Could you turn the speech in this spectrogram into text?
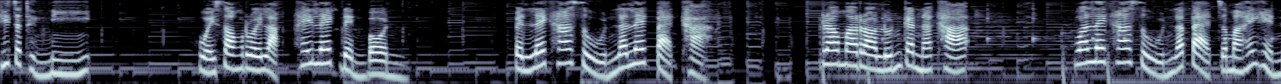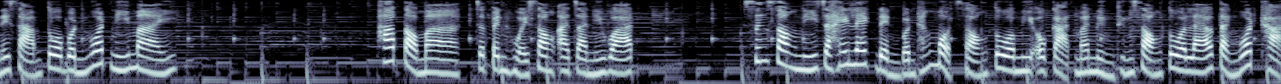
ที่จะถึงนี้ หวยซองรวยหลักให้เลขเด่นบน เป็นเลข 50 และเลข 8 ค่ะ เรามารอลุ้นกันนะคะ ว่าเลข 50 และ 8 จะมาให้เห็นใน 3 ตัวบนงวดนี้ไหม ภาพต่อมาจะเป็นหวยซองอาจารย์นิวัตร ซึ่งซองนี้จะให้เลขเด่นบนทั้งหมด 2 ตัวมีโอกาสมา 1-2 ตัวแล้วแต่งวดค่ะ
